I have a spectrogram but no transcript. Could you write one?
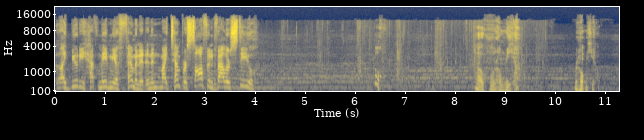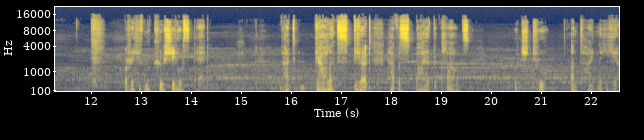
thy beauty hath made me effeminate, and in my temper softened valor's steel. Oh, oh Romeo. Romeo. Brave Mercutio's dead. That gallant spirit hath aspired the clouds, which too untimely here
